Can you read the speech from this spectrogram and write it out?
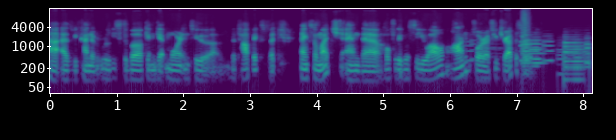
uh, as we kind of release the book and get more into uh, the topics. But thanks so much, and uh, hopefully we'll see you all on for a future episode.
